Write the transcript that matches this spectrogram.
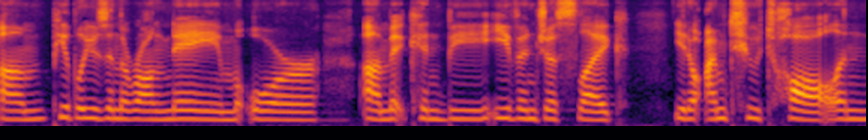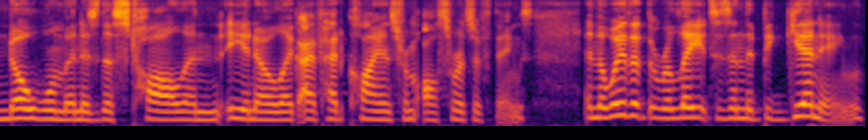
um, people using the wrong name, or um, it can be even just like you know, I'm too tall and no woman is this tall. And, you know, like I've had clients from all sorts of things. And the way that the relates is in the beginning,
